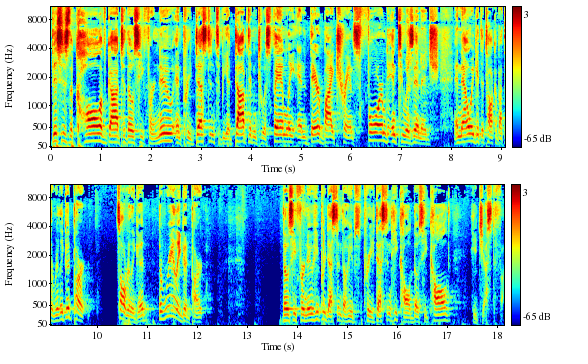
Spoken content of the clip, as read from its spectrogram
This is the call of God to those he foreknew and predestined to be adopted into his family and thereby transformed into his image. And now we get to talk about the really good part. It's all really good. The really good part. Those he foreknew, he predestined. Though he predestined, he called. Those he called, he justified.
